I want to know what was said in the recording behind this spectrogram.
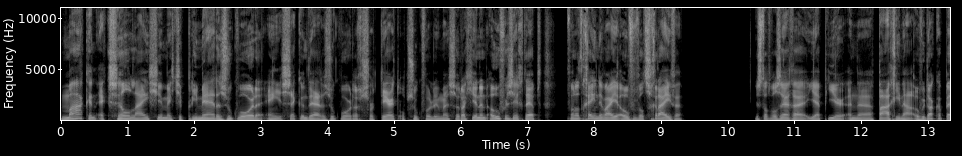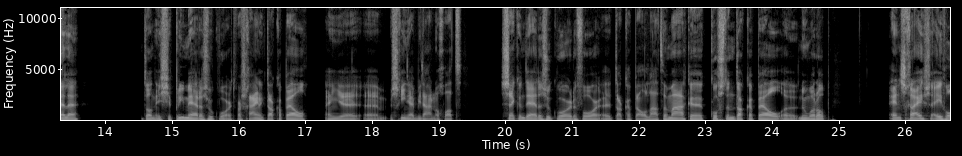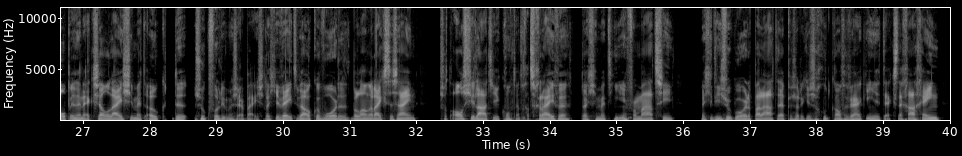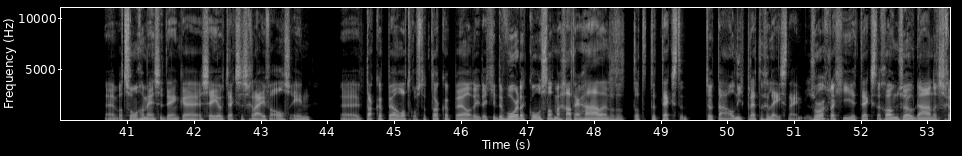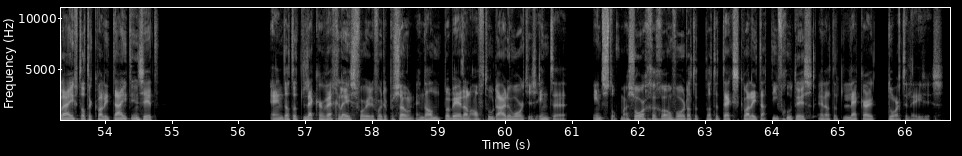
Maak een Excel-lijstje met je primaire zoekwoorden en je secundaire zoekwoorden gesorteerd op zoekvolume, zodat je een overzicht hebt van hetgene waar je over wilt schrijven. Dus dat wil zeggen, je hebt hier een uh, pagina over dakkapellen. Dan is je primaire zoekwoord waarschijnlijk dakkapel. En je, uh, misschien heb je daar nog wat secundaire zoekwoorden voor. Uh, dakkapel laten maken, kosten dakkapel, noem maar op. En schrijf ze even op in een Excel-lijstje met ook de zoekvolumes erbij. Zodat je weet welke woorden het belangrijkste zijn. Zodat als je later je content gaat schrijven, dat je met die informatie, dat je die zoekwoorden paraat hebt, zodat je ze goed kan verwerken in je tekst. En ga geen, uh, wat sommige mensen denken, SEO-teksten schrijven als in uh, dakkapel, wat kost een dakkapel. Dat je de woorden constant maar gaat herhalen en dat, het, dat de tekst totaal niet prettig leest. Nee, zorg dat je je teksten gewoon zodanig schrijft dat er kwaliteit in zit en dat het lekker wegleest voor, je, voor de persoon. En dan probeer dan af en toe daar de woordjes in te, in te stoppen. Maar zorg er gewoon voor dat, het, dat de tekst kwalitatief goed is en dat het lekker door te lezen is.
